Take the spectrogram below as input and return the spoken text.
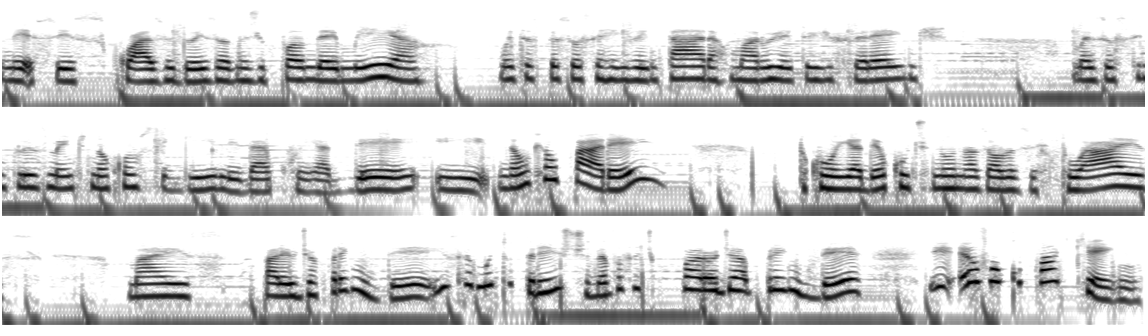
nesses quase dois anos de pandemia, muitas pessoas se reinventaram, arrumaram um jeito diferente, mas eu simplesmente não consegui lidar com IAD e não que eu parei com IAD, eu continuo nas aulas virtuais, mas parei de aprender. Isso é muito triste, né? Você tipo parou de aprender e eu vou culpar quem?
